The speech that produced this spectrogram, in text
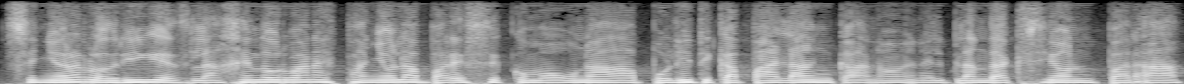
Señora Rodríguez, la agenda urbana española aparece como una política palanca ¿no? en el plan de acción para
